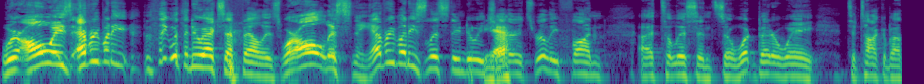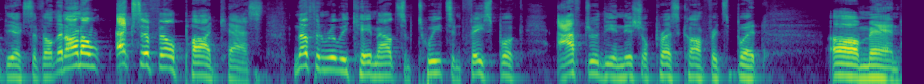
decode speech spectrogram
we're always everybody. The thing with the new XFL is we're all listening. Everybody's listening to each yeah. other. It's really fun uh, to listen. So, what better way to talk about the XFL than on a XFL podcast? Nothing really came out. Some tweets and Facebook after the initial press conference, but oh man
